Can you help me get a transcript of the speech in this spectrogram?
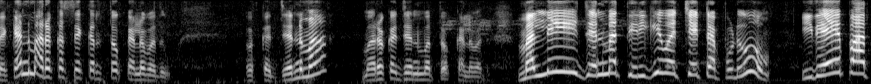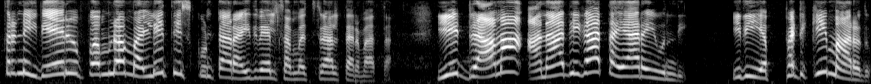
సెకండ్ మరొక సెకండ్తో కలవదు. ఒక జన్మ మరొక జన్మతో కలవదు. మళ్ళీ జన్మ తిరిగి వచ్చేటప్పుడు ఇదే పాత్రని ఇదే రూపంలో మళ్ళీ తీసుకుంటారు ఐదు వేల సంవత్సరాల తర్వాత. ఈ డ్రామా అనాదిగా తయారై ఉంది. ఇది ఎప్పటికీ మారదు.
